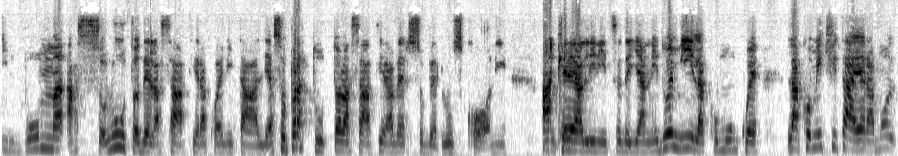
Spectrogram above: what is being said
il boom assoluto della satira qua in Italia, soprattutto la satira verso Berlusconi. Anche all'inizio degli anni 2000, comunque la comicità era molto,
